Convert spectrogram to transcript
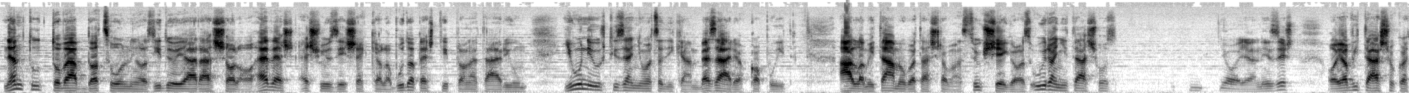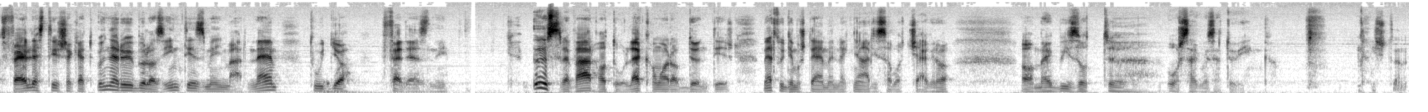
nem tud tovább dacolni az időjárással, a heves esőzésekkel a Budapesti Planetárium június 18-án bezárja kapuit. Állami támogatásra van szüksége az újranyitáshoz, Jaj, elnézést. A javításokat, fejlesztéseket önerőből az intézmény már nem tudja fedezni. Őszre várható leghamarabb döntés, mert ugye most elmennek nyári szabadságra a megbízott országvezetőink. Istenem,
